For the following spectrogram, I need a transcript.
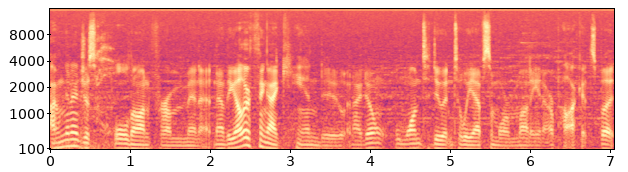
I'm going to just hold on for a minute. Now, the other thing I can do, and I don't want to do it until we have some more money in our pockets, but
